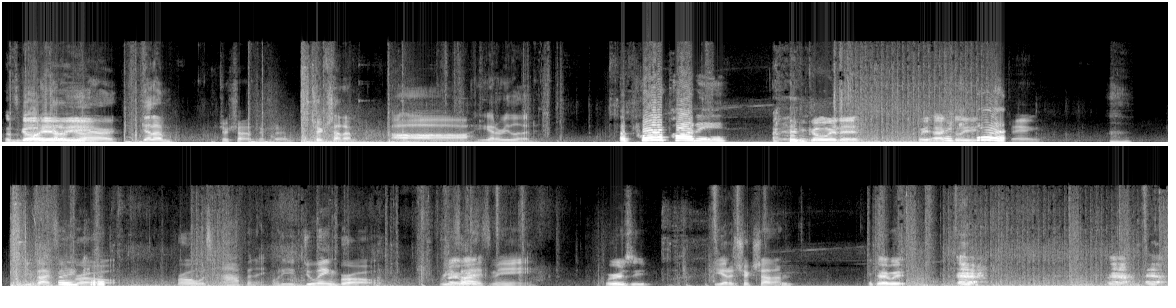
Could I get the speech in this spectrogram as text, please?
Let's go, Come on, get him, Haley. Get him. Trick shot him, trick shot him. Trick shot him. Ah, you gotta reload. A porta potty. go in it. Wait, actually, I can't. Dang. Revive me, Oh, bro. Bro, what's happening? What are you doing, bro? wait. Revive me. where is he? You gotta trick shot him. Okay, wait. Ah. Ah,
